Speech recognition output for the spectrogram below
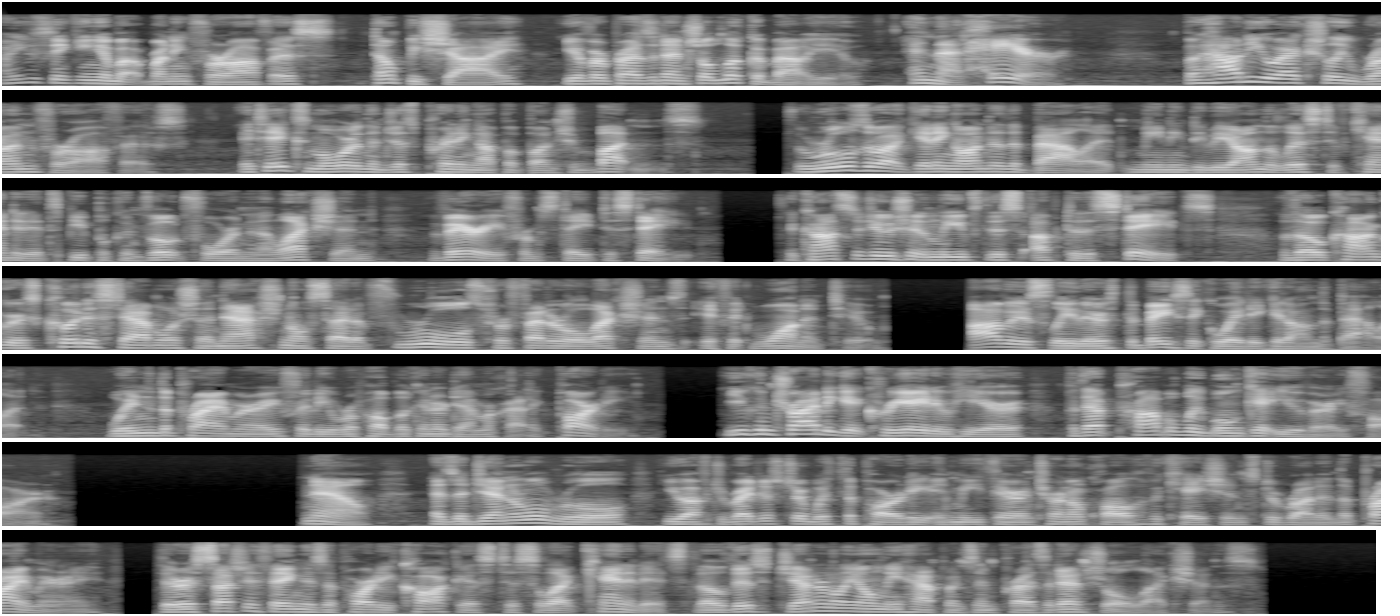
Are you thinking about running for office? Don't be shy. You have a presidential look about you. And that hair. But how do you actually run for office? It takes more than just printing up a bunch of buttons. The rules about getting onto the ballot, meaning to be on the list of candidates people can vote for in an election, vary from state to state. The Constitution leaves this up to the states, though Congress could establish a national set of rules for federal elections if it wanted to. Obviously, there's the basic way to get on the ballot win the primary for the Republican or Democratic Party. You can try to get creative here, but that probably won't get you very far. Now, as a general rule, you have to register with the party and meet their internal qualifications to run in the primary. There is such a thing as a party caucus to select candidates, though this generally only happens in presidential elections.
